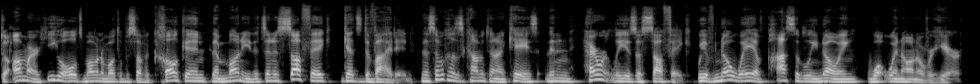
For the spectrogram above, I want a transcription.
The Amar he holds suffix chalkin. The money that's in a suffix gets divided. Now somches is commenting on a case Then that inherently is a suffix. We have no way of possibly knowing what went on over here.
